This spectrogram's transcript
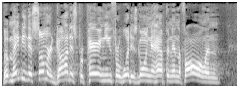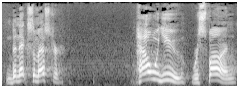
But maybe this summer, God is preparing you for what is going to happen in the fall and the next semester. How will you respond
